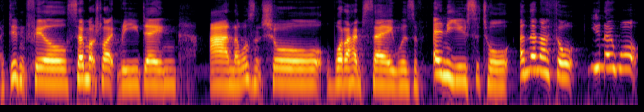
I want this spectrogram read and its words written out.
I didn't feel so much like reading and I wasn't sure what I had to say was of any use at all. And then I thought, you know what?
